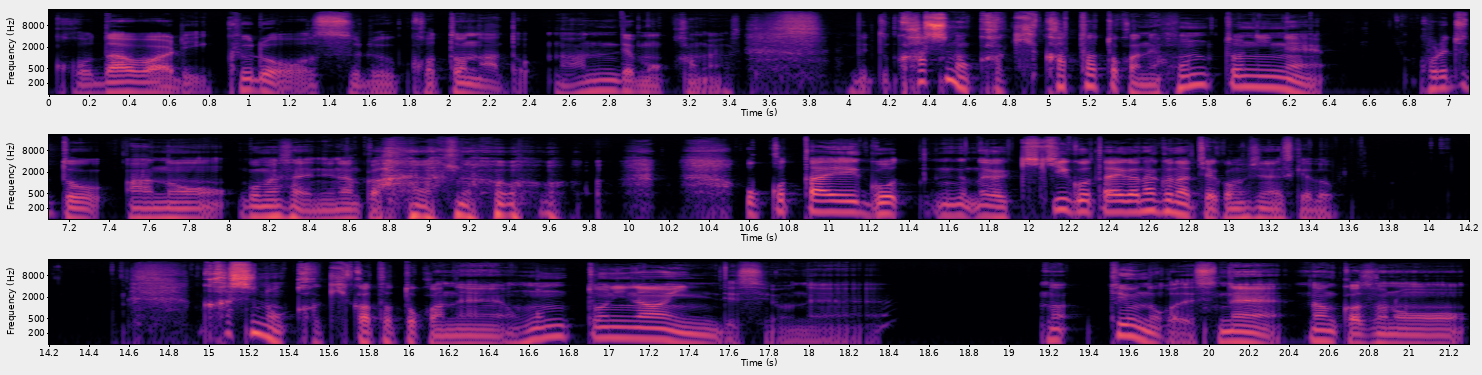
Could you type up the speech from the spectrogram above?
こだわり、苦労することなど、何でも構いません。歌詞の書き方とかね、本当にね、これちょっと、あの、ごめんなさいね、なんか あのお答えご、なんか聞き応えがなくなっちゃうかもしれないですけど、歌詞の書き方とかね、本当にないんですよね。な、っていうのがですね、なんかその、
